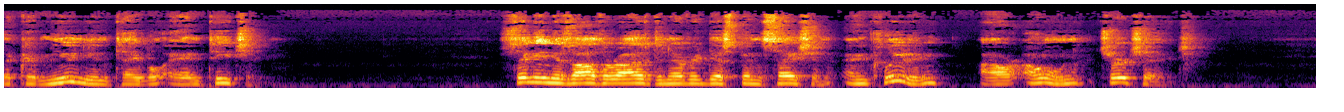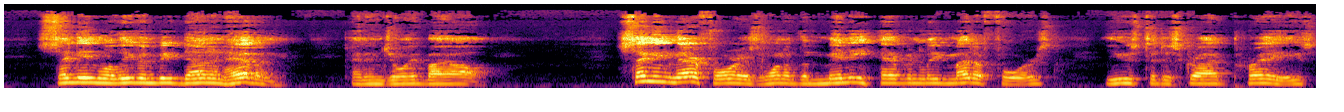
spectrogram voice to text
the communion table, and teaching. Singing is authorized in every dispensation, including our own church age. Singing will even be done in heaven and enjoyed by all. Singing, therefore, is one of the many heavenly metaphors used to describe praise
